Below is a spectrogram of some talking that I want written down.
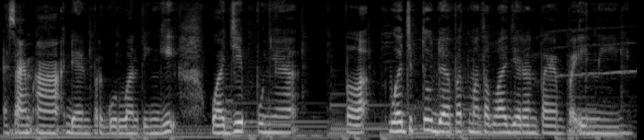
SMA, dan perguruan tinggi wajib punya wajib tuh dapat mata pelajaran PMP ini.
